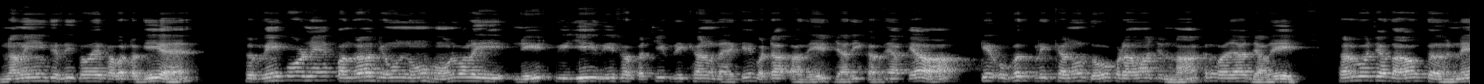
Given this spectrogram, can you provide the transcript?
ਨਵੀਂ ਦਿੱਲੀ ਤੋਂ ਇਹ ਖਬਰ ਲੱਗੀ ਹੈ, ਸੁਪਰੀਮ ਕੋਰਟ ਨੇ 15 ਜੂਨ ਨੂੰ ਹੋਣ ਵਾਲੀ ਨੀਟ ਪੀਜੀ 2025 ਪ੍ਰੀਖਿਆ ਨੂੰ ਲੈ ਕੇ ਵੱਡਾ ਆਦੇਸ਼ ਜਾਰੀ ਕਰਦਿਆਂ ਕਿਹਾ ਕਿ ਉਕਤ ਪ੍ਰੀਖਿਆ ਨੂੰ ਦੋ ਪੜਾਵਾਂ 'ਚ ਨਾ ਕਰਵਾਇਆ ਜਾਵੇ। ਸਰਵਉੱਚ ਅਦਾਲਤ ਨੇ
